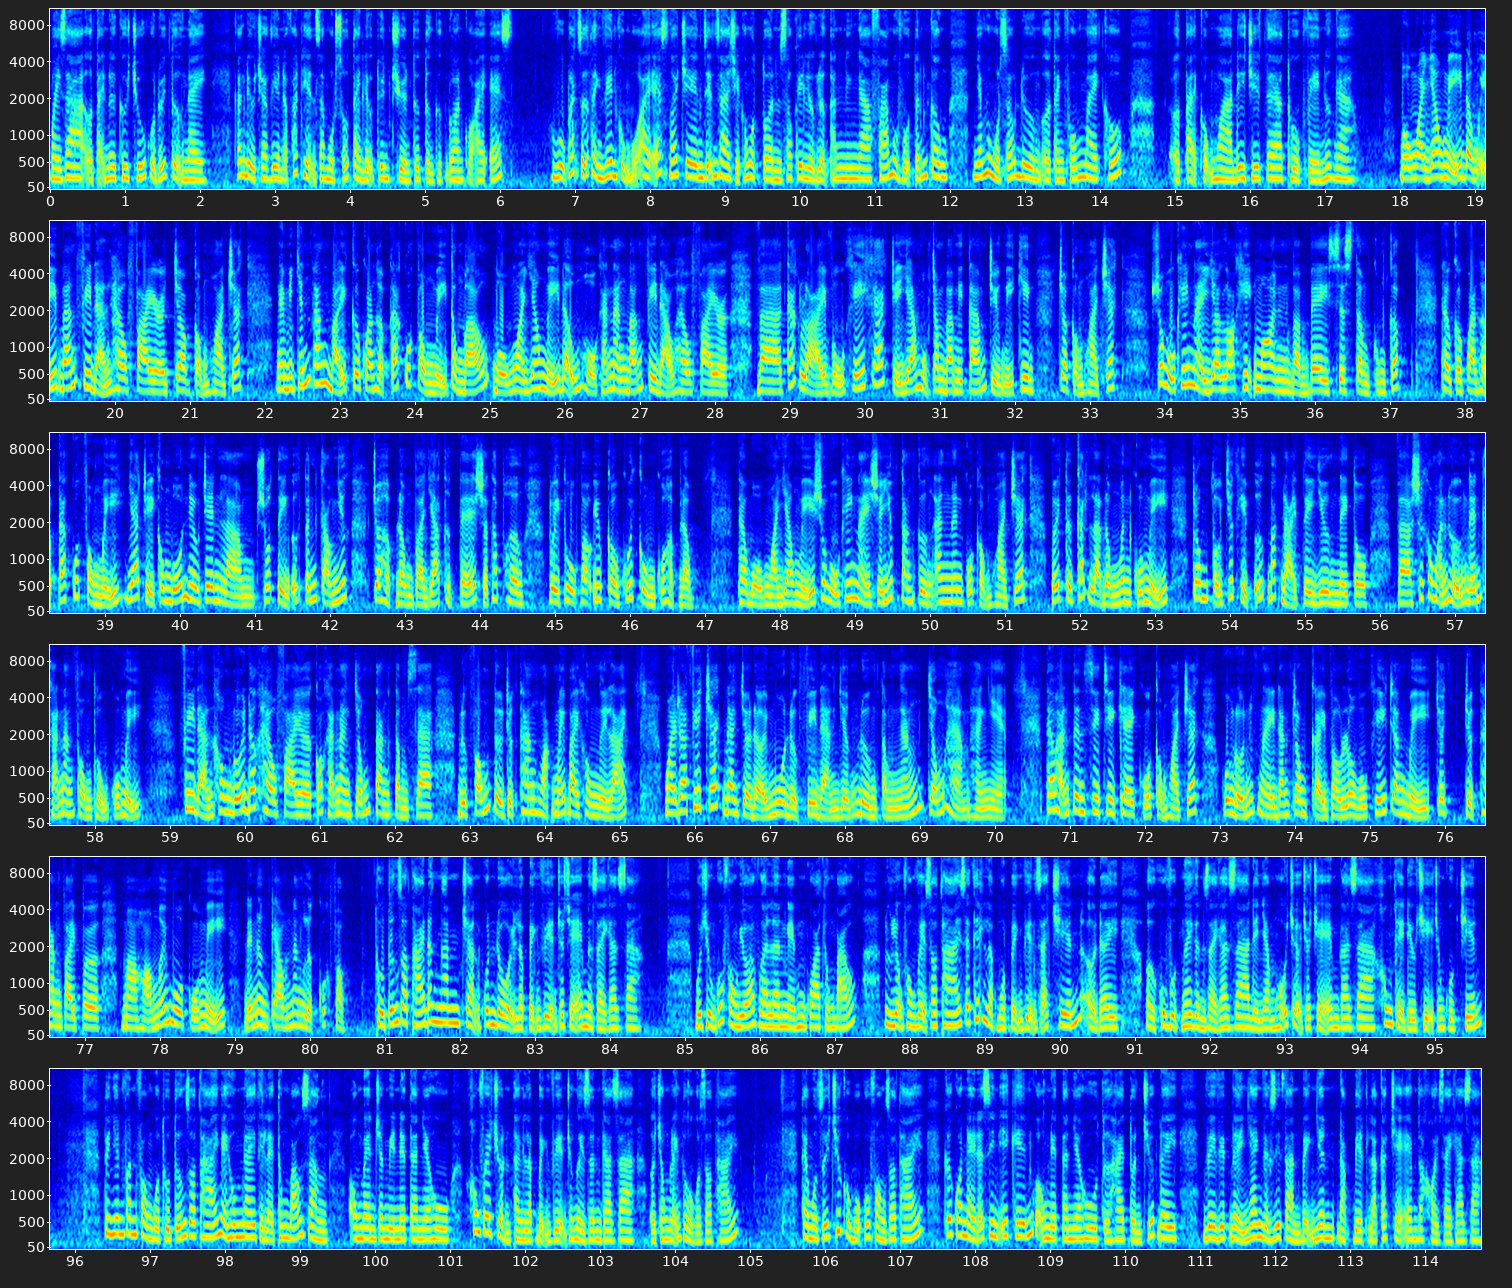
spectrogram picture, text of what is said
Ngoài ra, ở tại nơi cư trú của đối tượng này, các điều tra viên đã phát hiện ra một số tài liệu tuyên truyền tư tưởng cực đoan của IS. Vụ bắt giữ thành viên khủng bố IS nói trên diễn ra chỉ có một tuần sau khi lực lượng an ninh Nga phá một vụ tấn công nhắm vào một giáo đường ở thành phố Maikop, ở tại Cộng hòa Digital thuộc về nước Nga. Bộ Ngoại giao Mỹ đồng ý bán phi đạn Hellfire cho Cộng hòa Czech. Ngày 19 tháng 7, Cơ quan Hợp tác Quốc phòng Mỹ thông báo Bộ Ngoại giao Mỹ đã ủng hộ khả năng bán phi đạo Hellfire và các loại vũ khí khác trị giá 138 triệu Mỹ Kim cho Cộng hòa Czech. Số vũ khí này do Lockheed Martin và Bay System cung cấp. Theo cơ quan hợp tác quốc phòng Mỹ, giá trị công bố nêu trên là số tiền ước tính cao nhất cho hợp đồng và giá thực tế sẽ thấp hơn tùy thuộc vào yêu cầu cuối cùng của hợp đồng. Theo Bộ Ngoại giao Mỹ, số vũ khí này sẽ giúp tăng cường an ninh của Cộng hòa Czech với tư cách là đồng minh của Mỹ trong tổ chức Hiệp ước Bắc Đại Tây Dương NATO và sẽ không ảnh hưởng đến khả năng phòng thủ của Mỹ. Phi đạn không đối đất Hellfire có khả năng chống tăng tầm xa, được phóng từ trực thăng hoặc máy bay không người lái. Ngoài ra, phía Jack đang chờ đợi mua được phi đạn dẫn đường tầm ngắn chống hạm hạng nhẹ. Theo hãng tin CTK của Cộng hòa Czech, quân đội nước này đang trông cậy vào lô vũ khí trang bị cho trực thăng Viper mà họ mới mua của Mỹ để nâng cao năng lực quốc phòng. Thủ tướng Do Thái đã ngăn chặn quân đội lập bệnh viện cho trẻ em ở giải Gaza. Bộ trưởng Quốc phòng Yoav Galan ngày hôm qua thông báo, lực lượng phòng vệ Do Thái sẽ thiết lập một bệnh viện giã chiến ở đây, ở khu vực ngay gần giải Gaza để nhằm hỗ trợ cho trẻ em Gaza không thể điều trị trong cuộc chiến. Tuy nhiên, văn phòng của Thủ tướng Do Thái ngày hôm nay thì lại thông báo rằng ông Benjamin Netanyahu không phê chuẩn thành lập bệnh viện cho người dân Gaza ở trong lãnh thổ của Do Thái. Theo một giới chức của Bộ Quốc phòng Do Thái, cơ quan này đã xin ý kiến của ông Netanyahu từ hai tuần trước đây về việc đẩy nhanh việc di tản bệnh nhân, đặc biệt là các trẻ em ra khỏi giải Gaza.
